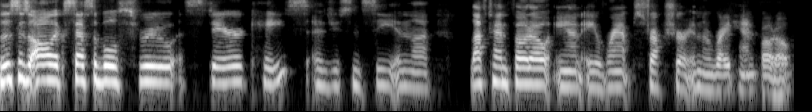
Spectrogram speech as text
So this is all accessible through a staircase, as you can see in the left-hand photo, and a ramp structure in the right-hand photo.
